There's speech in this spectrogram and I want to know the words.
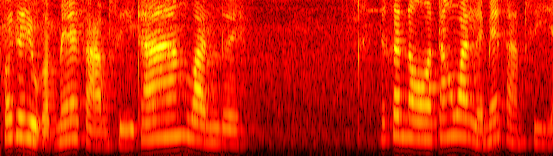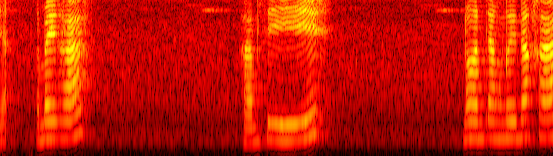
ขาจะอยู่กับแม่สามสีทั้งวันเลย แล้วก็นอนทั้งวันเลยแม่สามสีอะทำไมคะสามสี นอนจังเลยนะคะ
